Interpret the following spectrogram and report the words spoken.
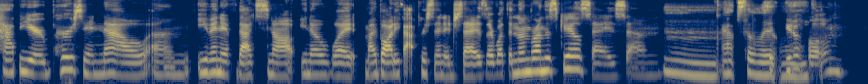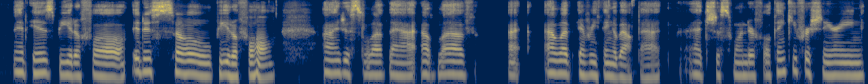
happier person now um, even if that's not you know what my body fat percentage says or what the number on the scale says um, mm, absolutely. beautiful. It is beautiful. It is so beautiful. I just love that. I love i, I love everything about that. It's just wonderful. Thank you for sharing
